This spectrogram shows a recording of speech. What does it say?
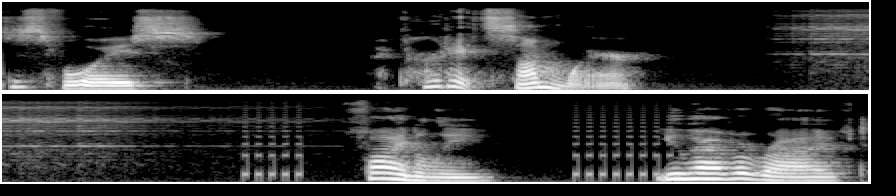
This voice. I've heard it somewhere. Finally, you have arrived.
